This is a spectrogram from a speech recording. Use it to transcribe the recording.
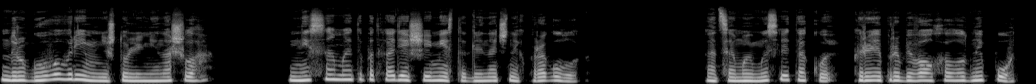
Другого времени, что ли, не нашла? Не самое это подходящее место для ночных прогулок. От самой мысли такой Крея пробивал холодный пот.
